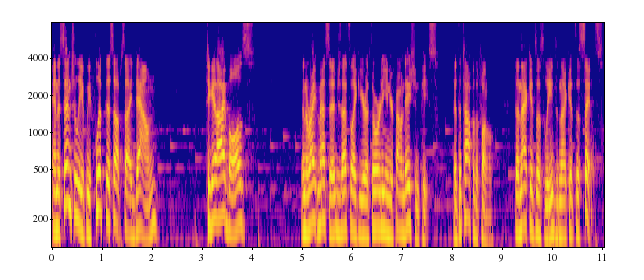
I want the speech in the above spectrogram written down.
And essentially, if we flip this upside down, to get eyeballs and the right message, that's like your authority and your foundation piece at the top of the funnel. Then that gets us leads and that gets us sales.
